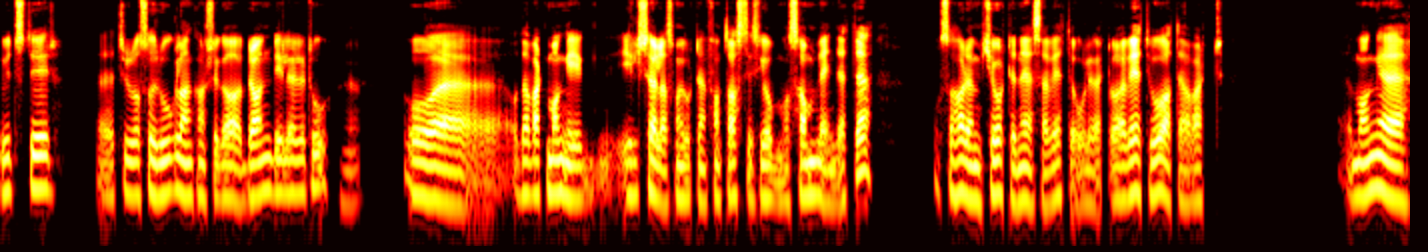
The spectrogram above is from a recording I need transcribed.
utstyr. Jeg tror også Rogaland kanskje ga brannbil eller to. Ja. Og, eh, og det har vært mange ildsjeler som har gjort en fantastisk jobb med å samle inn dette. Og så har de kjørt det ned, så det er overlevert. Og jeg vet jo at det har vært mange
